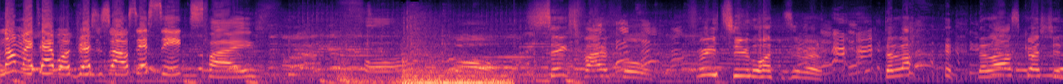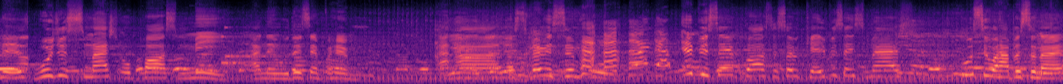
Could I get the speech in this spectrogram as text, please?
not my type of dress, so I'll say six. Five. Six, five, four, three, two, one, zero. The, la- the last question is, would you smash or pass me? And then we'll do the same for him. Uh, it's very simple. if you say pass, it's okay. If you say smash, we'll see what happens tonight.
